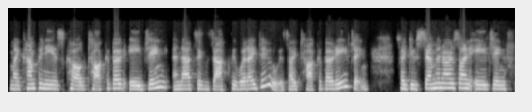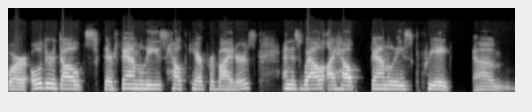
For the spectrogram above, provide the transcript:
My company is called Talk About Aging, and that's exactly what I do is I talk about aging. So I do seminars on aging for older adults, their families, healthcare providers, and as well I help families create um,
